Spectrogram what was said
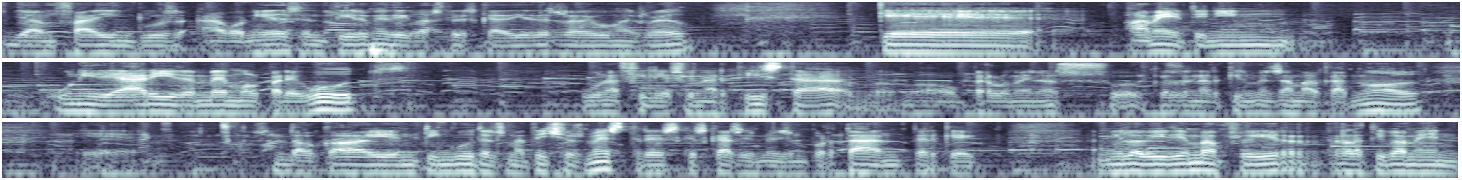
ja em fa inclús agonia de sentir-me, dic, ostres, cada dia és la veu més greu, que, home, tenim un ideari també molt paregut, una afiliació anarquista, o per almenys que l'anarquisme ens ha marcat molt, eh, del coi hem tingut els mateixos mestres, que és quasi més important, perquè a mi l'Ovidi em va influir relativament,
